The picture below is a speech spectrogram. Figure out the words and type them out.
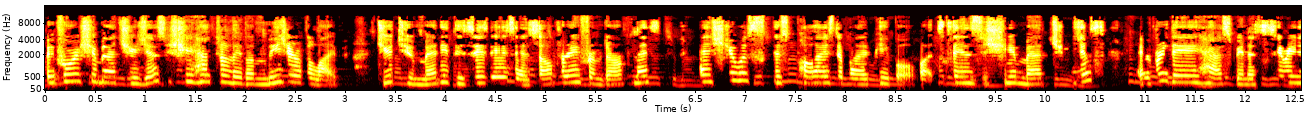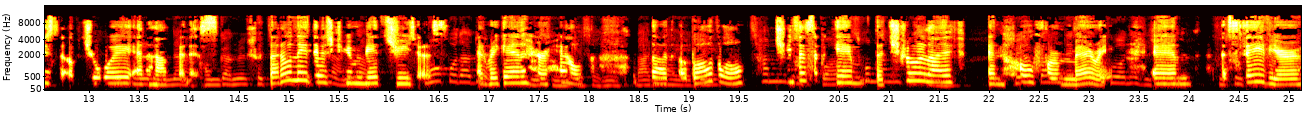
Before she met Jesus, she had to live a miserable life due to many diseases and suffering from darkness, and she was despised by people. But since she met Jesus, every day has been a series of joy and happiness. Not only did she meet Jesus and regain her health, but above all, Jesus became the true life and hope for Mary and a Savior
